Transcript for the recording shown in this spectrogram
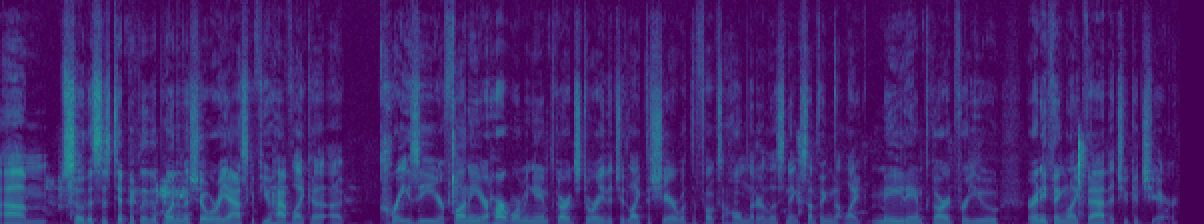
Um, so this is typically the point in the show where we ask if you have like a, a crazy or funny or heartwarming Amtgard story that you'd like to share with the folks at home that are listening? Something that like made Amtgard for you, or anything like that that you could share?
